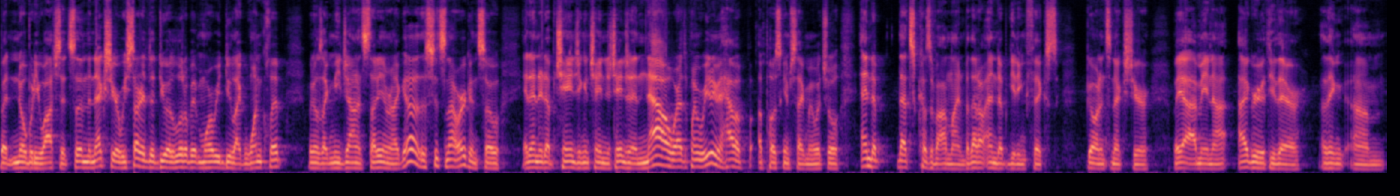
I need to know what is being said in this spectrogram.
but nobody watched it. So then the next year we started to do a little bit more. We'd do like one clip when it was like me, John, and Study, and we're like, oh, this shit's not working. So it ended up changing and changing and changing. And now we're at the point where we don't even have a, a post game segment, which will end up that's because of online, but that'll end up getting fixed going into next year. But yeah, I mean, I, I agree with you there. I think. Um,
